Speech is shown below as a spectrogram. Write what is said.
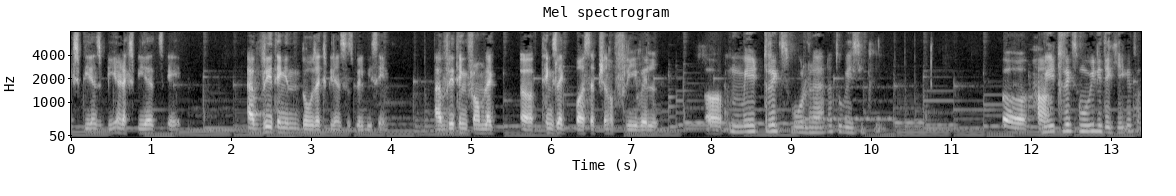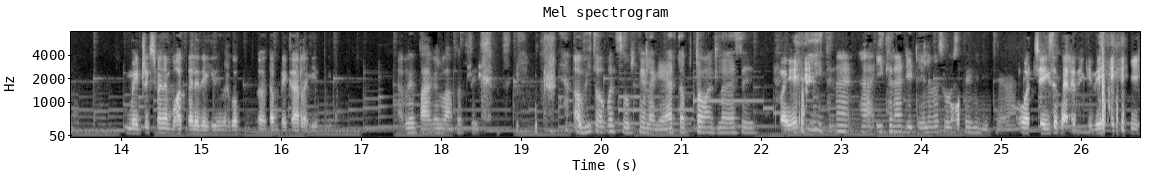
experience B and experience A everything in those experiences will be same everything from like uh, things like perception of free will uh, Matrix बोल रहा है ना तू बेसिकली uh, हाँ मैट्रिक्स मूवी नहीं देखी है क्या तूने मैट्रिक्स मैंने बहुत पहले देखी थी मेरे को uh, तब बेकार लगी थी अबे पागल वापस देख अभी तो अपन सोचने लगे यार तब तो मतलब ऐसे भाई इतना हाँ, इतना डिटेल में सोचते भी नहीं थे वो अच्छे से पहले देखी थी।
